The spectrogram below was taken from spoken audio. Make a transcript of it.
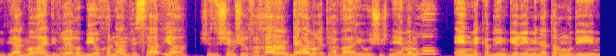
מביאה הגמרא את דברי רבי יוחנן וסביה, שזה שם של חכם, דאמרת רביו, ששניהם אמרו, אין מקבלים גרים מן התרמודים.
